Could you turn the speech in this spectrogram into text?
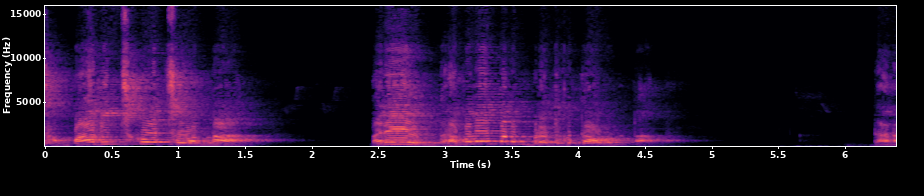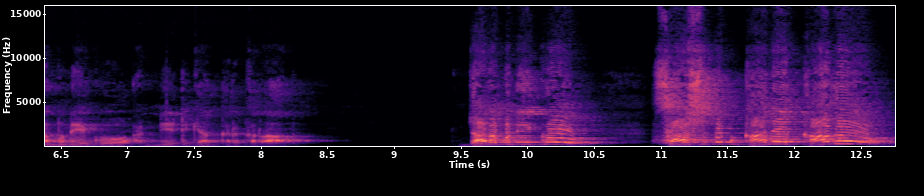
సంపాదించుకోవచ్చు అన్న మరి భ్రమలో మనం ధనము నీకు అన్నిటికీ అక్కడికి రాదు. ధనము నీకు శాశ్వతం కానే కాదు.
